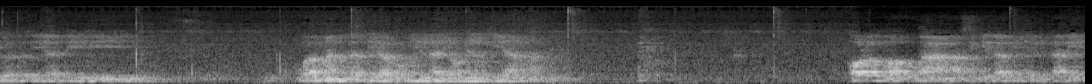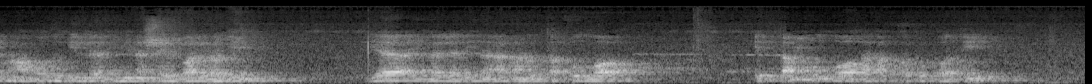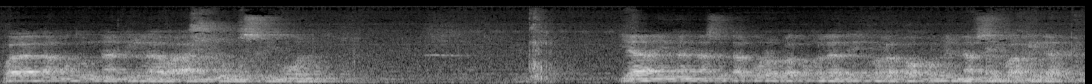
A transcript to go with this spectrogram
wa dhurriyyatihi wa man tabi'ahum ila yaumil qiyamah Qala Allah Ta'ala fi kitabihil karim A'udhu billahi minasyaitanir rajim Ya ayyuhalladzina amanu taqullah Ittaqullaha haqqa tuqatih wa la tamutunna illa wa antum muslimun. Ya ayyuhan nasu taqu rabbakum alladzi khalaqakum min nafsin wahidah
